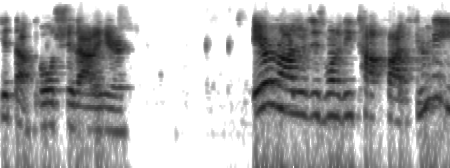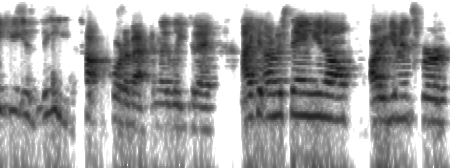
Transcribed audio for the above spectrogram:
get that bullshit out of here. Aaron Rodgers is one of the top five. For me, he is the top quarterback in the league today. I can understand, you know, arguments for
